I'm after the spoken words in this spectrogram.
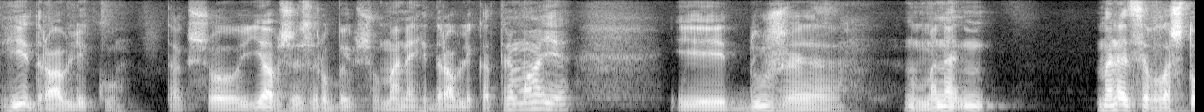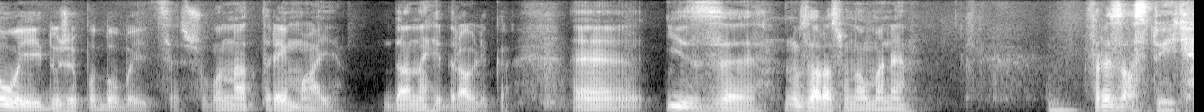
гідравліку. Так що я вже зробив, що в мене гідравліка тримає. І дуже. Ну, мене, мене це влаштовує і дуже подобається, що вона тримає. Дана гідравліка. Е, із, е, ну, зараз вона у мене фреза стоїть.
